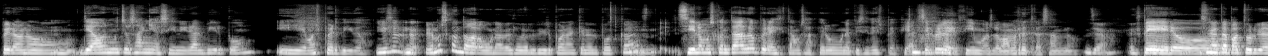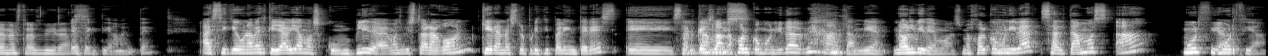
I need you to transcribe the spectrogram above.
pero no... Llevamos muchos años sin ir al beer pong y hemos perdido. ¿Y eso, no- ¿le ¿Hemos contado alguna vez lo del beer pong aquí en el podcast? Mm, Sí lo hemos contado, pero necesitamos hacer un episodio especial. Siempre lo decimos, lo vamos retrasando. Ya, es que Pero- es una etapa turbia de nuestras vidas. Efectivamente. Así que una vez que ya habíamos cumplido, habíamos visto Aragón, que era nuestro principal interés, eh, Porque saltamos... es la mejor comunidad. Ah, también. No olvidemos. Mejor comunidad, saltamos a Murcia. Murcia.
